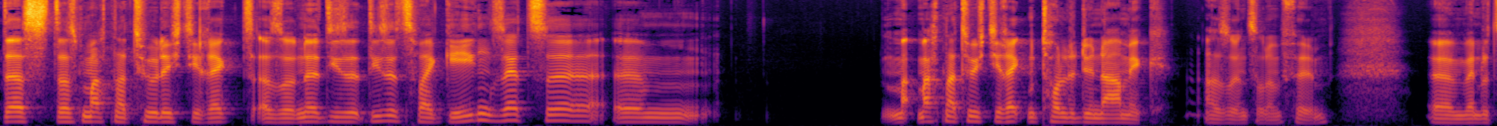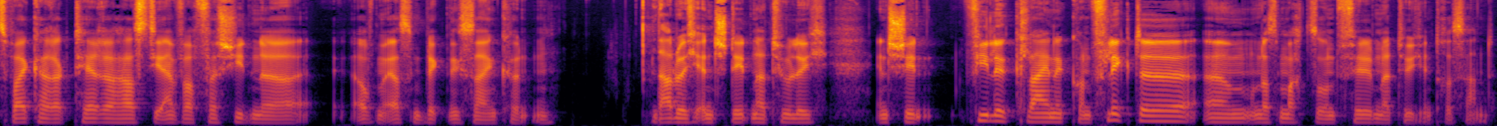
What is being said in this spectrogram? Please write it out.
Das, das macht natürlich direkt, also ne, diese, diese zwei Gegensätze ähm, macht natürlich direkt eine tolle Dynamik, also in so einem Film. Ähm, wenn du zwei Charaktere hast, die einfach verschiedene auf den ersten Blick nicht sein könnten. Dadurch entsteht natürlich, entsteht viele kleine Konflikte ähm, und das macht so einen Film natürlich interessant.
